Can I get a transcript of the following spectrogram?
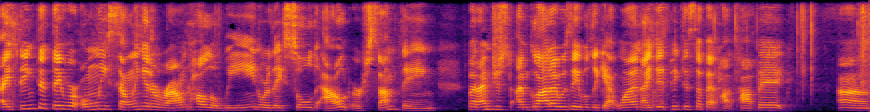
I think that they were only selling it around Halloween, or they sold out or something. But I'm just, I'm glad I was able to get one. I did pick this up at Hot Topic, um,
